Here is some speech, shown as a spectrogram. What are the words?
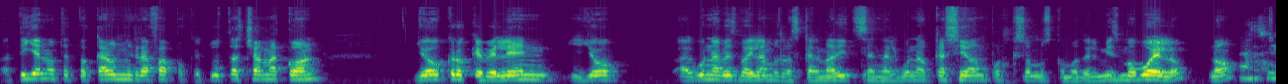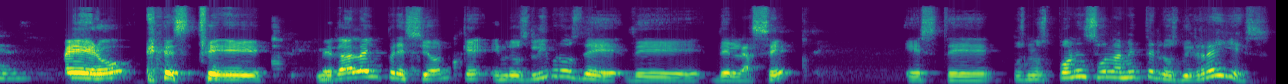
a ti ya no te tocaron, mi Rafa, porque tú estás chamacón, yo creo que Belén y yo alguna vez bailamos las calmaditas en alguna ocasión, porque somos como del mismo vuelo, ¿no? Así es. Pero este, me da la impresión que en los libros de, de, de la C, este, pues nos ponen solamente los virreyes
